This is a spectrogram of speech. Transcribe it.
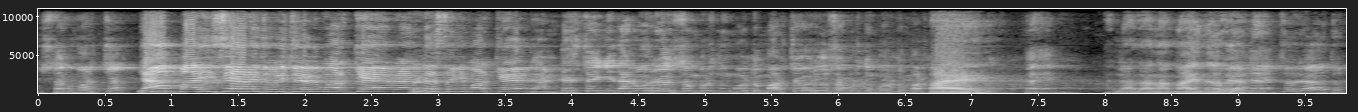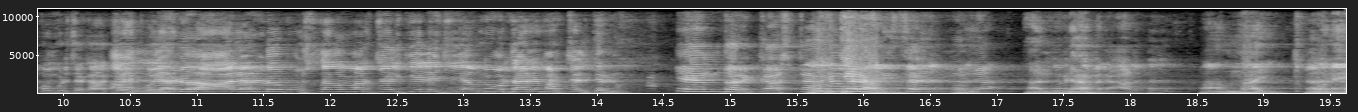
പുസ്തകം മറച്ച? ഞാൻ പൈസയാണ് ചോദിച്ചത്. മറക്കേ? രണ്ട് ദിവസത്തേക്ക് മറക്കേ? രണ്ട് ദിവസത്തേക്ക് ഞാൻ ഒരു ദിവസം ഇവിടുന്ന് ഇങ്ങോട്ടും മറച്ച ഒരു ദിവസം ഇവിടുന്ന് ഇങ്ങോട്ടും മറിച്ച? അല്ല അതാ നന്നായത് ഒരു തൃപ്പം പിടിച്ച അല്ലടോ പുസ്തകം മറിച്ചടിക്കല്ലേ ചെയ്യാം? നോട്ടാരും മറിച്ചടിക്കല്ലോ എന്തൊരു കഷ്ടം. നന്നായി. മോനെ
